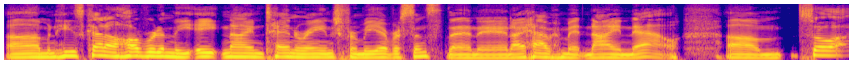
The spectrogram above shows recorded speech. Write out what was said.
um, and he's kind of hovered in the eight, nine, ten range for me ever since then. And I have him at nine now. Um, so uh,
